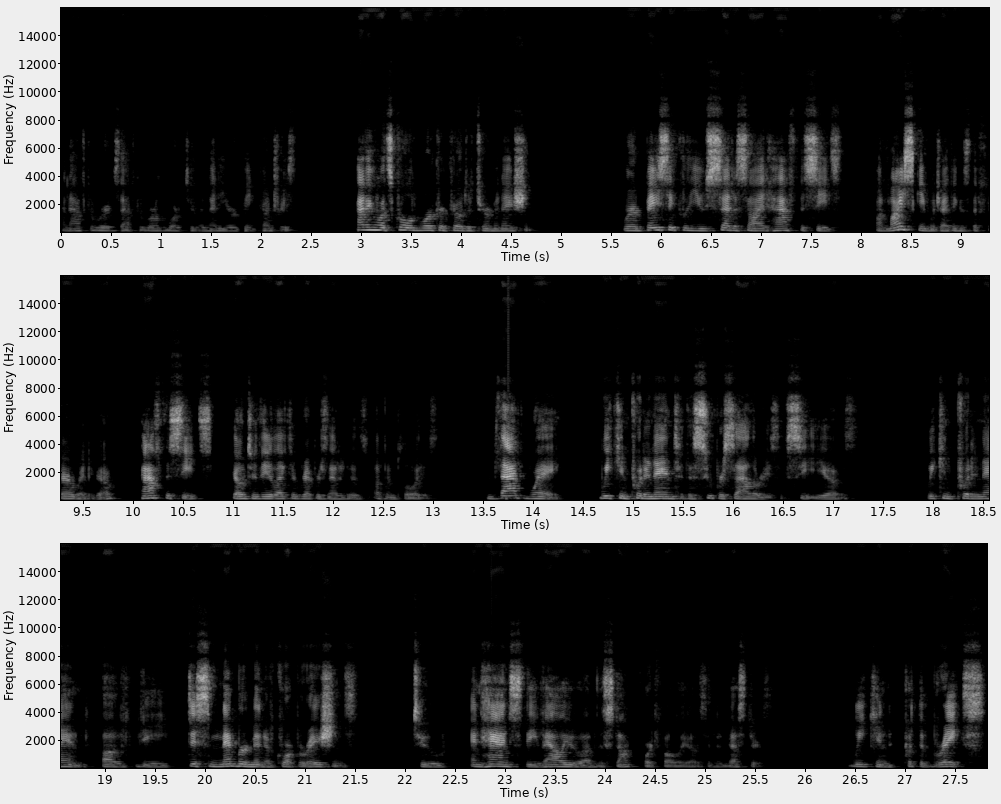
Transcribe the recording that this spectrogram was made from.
and afterwards, after World War II, in many European countries, having what's called worker co determination, where basically you set aside half the seats on my scheme, which I think is the fair way to go, half the seats go to the elected representatives of employees. That way, we can put an end to the super salaries of CEOs. We can put an end of the dismemberment of corporations to enhance the value of the stock portfolios of investors. We can put the brakes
